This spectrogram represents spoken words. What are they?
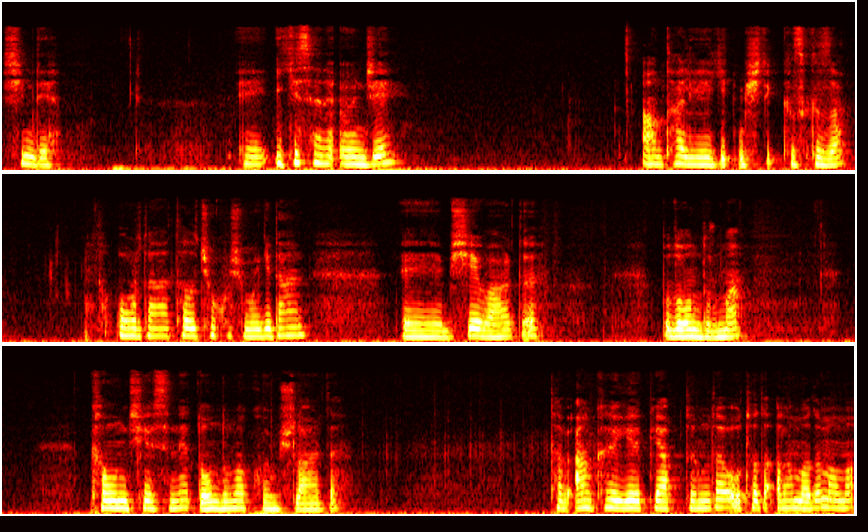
Şimdi e, iki sene önce Antalya'ya gitmiştik kız kıza. Orada tadı çok hoşuma giden e, bir şey vardı. Bu dondurma. Kavun içerisine dondurma koymuşlardı. Tabi Ankara'ya gelip yaptığımda o tadı alamadım ama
